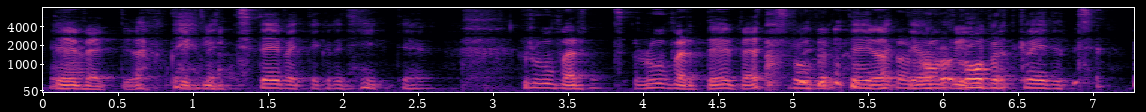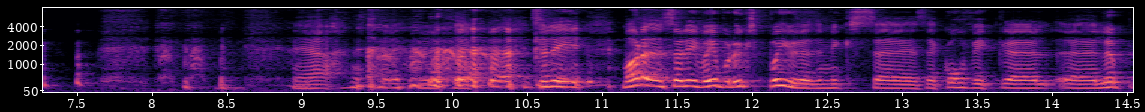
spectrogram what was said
Teebet ja krediit. Teebet ja krediit ja Robert, Robert Teebet. Robert Teebet ja Robin. Robert Kredit. Jah, see oli, ma arvan, et see oli võib-olla üks põhjuseid, miks see kohvik äh, lõpp,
